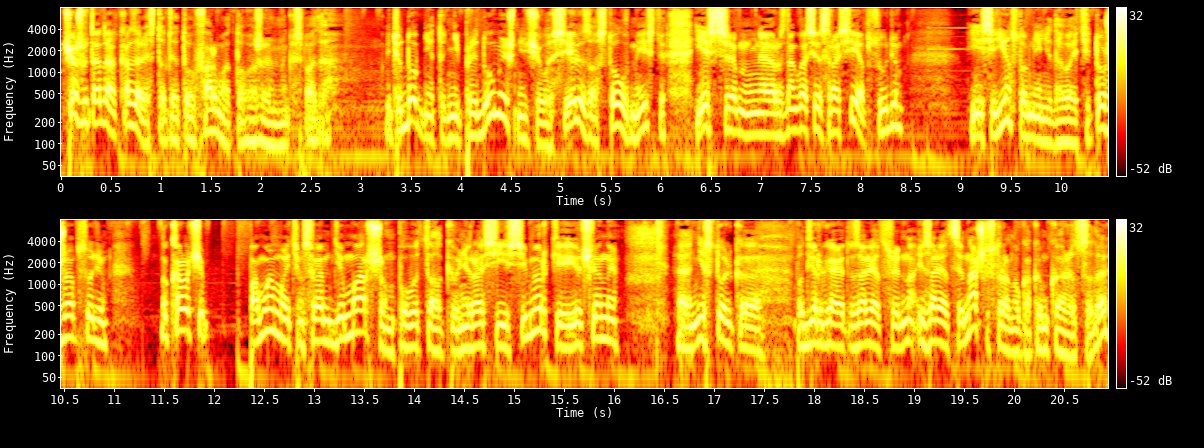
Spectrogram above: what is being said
Чего же вы тогда отказались от этого формата, уважаемые господа? Ведь удобнее это не придумаешь ничего. Сели за стол вместе. Есть эм, разногласия с Россией, обсудим. Есть единство мнений, давайте тоже обсудим. Ну, короче, по-моему, этим своим демаршем по выталкиванию России из семерки ее члены э, не столько подвергают изоляцию, изоляции нашу страну, как им кажется, да,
